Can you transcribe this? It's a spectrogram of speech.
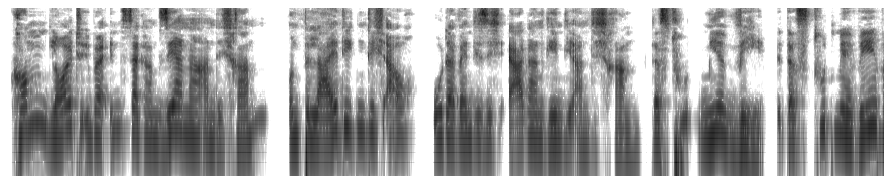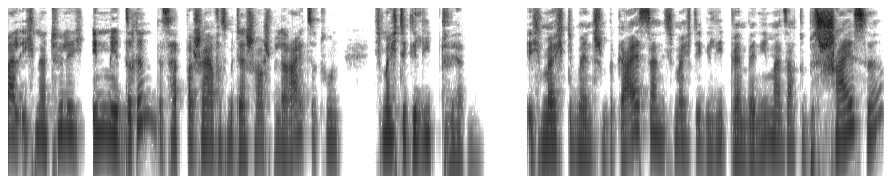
kommen Leute über Instagram sehr nah an dich ran und beleidigen dich auch. Oder wenn die sich ärgern, gehen die an dich ran. Das tut mir weh. Das tut mir weh, weil ich natürlich in mir drin, das hat wahrscheinlich was mit der Schauspielerei zu tun, ich möchte geliebt werden. Ich möchte Menschen begeistern, ich möchte geliebt werden. Wenn jemand sagt, du bist scheiße,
